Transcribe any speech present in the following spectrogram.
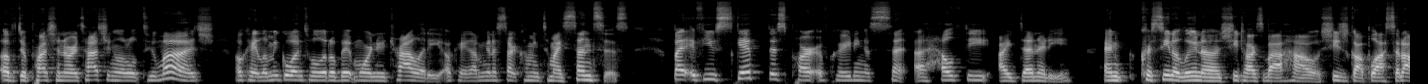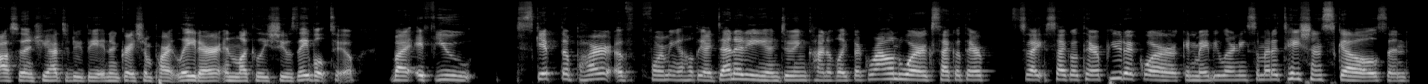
of depression or attaching a little too much okay, let me go into a little bit more neutrality. Okay, I'm going to start coming to my senses. But if you skip this part of creating a, a healthy identity, and Christina Luna, she talks about how she just got blasted off. So then she had to do the integration part later. And luckily she was able to. But if you skip the part of forming a healthy identity and doing kind of like the groundwork, psychotherapy, psychotherapeutic work, and maybe learning some meditation skills and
